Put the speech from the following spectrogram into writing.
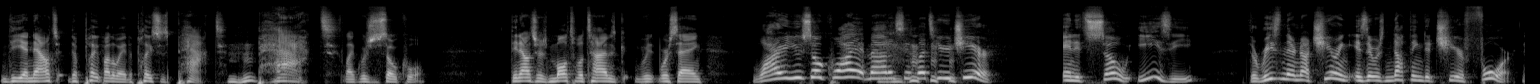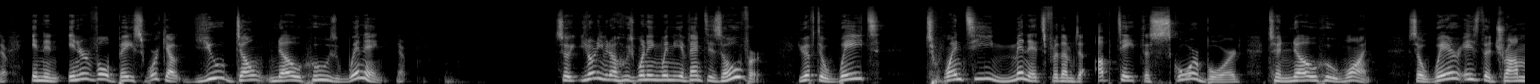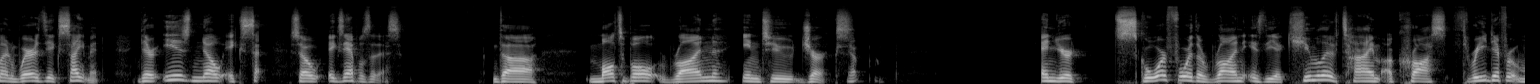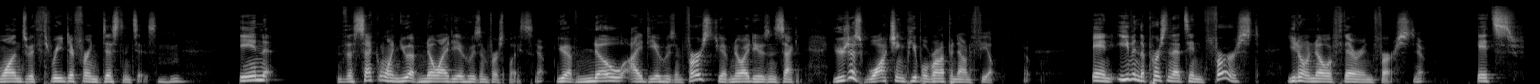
the announcer, the play, by the way, the place was packed, mm-hmm. packed, like which is so cool. The announcers multiple times were saying, "Why are you so quiet, Madison? Let's hear you cheer." And it's so easy. The reason they're not cheering is there was nothing to cheer for. Yep. In an interval-based workout, you don't know who's winning. Yep. So you don't even know who's winning when the event is over. You have to wait 20 minutes for them to update the scoreboard to know who won. So where is the drama and where is the excitement? There is no exci- So examples of this. The multiple run into jerks. Yep. And your score for the run is the accumulative time across three different ones with three different distances. Mm-hmm. In the second one, you have no idea who's in first place. Yep. You have no idea who's in first. You have no idea who's in second. You're just watching people run up and down the field. Yep. And even the person that's in first, you don't know if they're in first. Yep. It's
